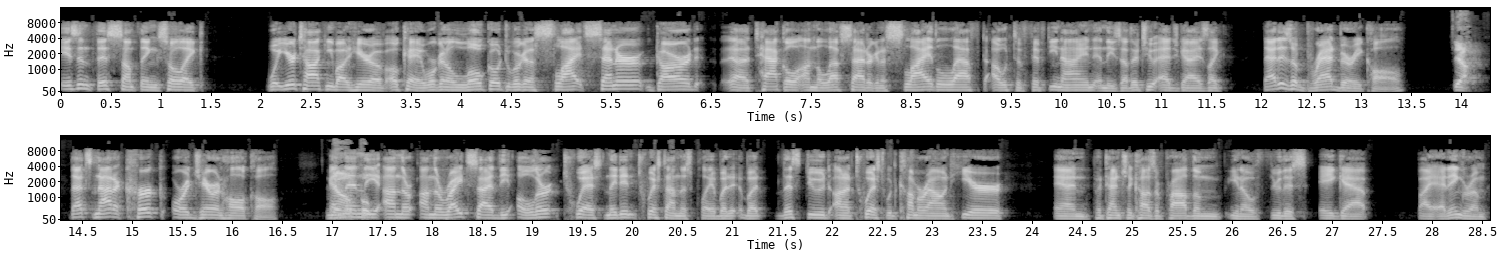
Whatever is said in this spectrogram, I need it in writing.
isn't this something? So, like, what you're talking about here of okay, we're going to loco, we're going to slide center guard uh, tackle on the left side are going to slide left out to 59, and these other two edge guys, like that is a Bradbury call. Yeah, that's not a Kirk or a Jaren Hall call. And no, then the on the on the right side, the alert twist, and they didn't twist on this play, but but this dude on a twist would come around here and potentially cause a problem, you know, through this A gap by Ed Ingram.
